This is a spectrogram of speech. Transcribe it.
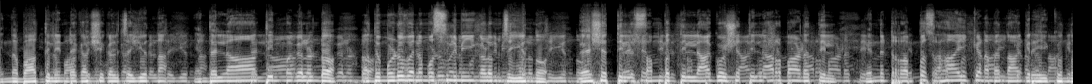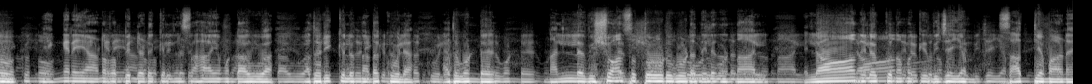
ഇന്ന് ബാത്തിലിന്റെ കക്ഷികൾ ചെയ്യുന്ന എന്തെല്ലാം തിന്മകളുണ്ടോ? അത് മുഴുവനും മുസ്ലിം മുസ്ലിമീങ്ങളും ചെയ്യുന്നു. വേഷത്തിൽ സമ്പത്തിൽ ആഘോഷത്തിൽ ആർഭാടത്തിൽ എന്നിട്ട് റബ്ബ് സഹായിക്കണമെന്ന് ആഗ്രഹിക്കുന്നു. എങ്ങനെയാണ് റബ്ബിന്റെ അടുക്കൽ നിന്ന് സഹായം ഉണ്ടാവുക? അതൊരിക്കലും നടക്കൂല. അതുകൊണ്ട് നല്ല വിശ്വാസത്തോടുകൂടെ നിലനിന്നാൽ എല്ലാ നിലക്കും നമുക്ക് വിജയം സാധ്യമാണ്.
